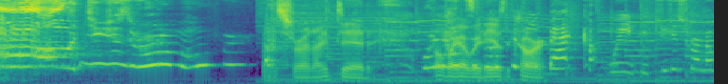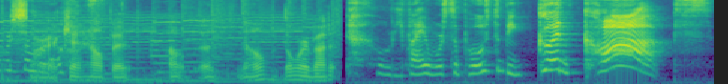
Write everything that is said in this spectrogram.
Oh, did you just run him over? That's right. I did. Oh my God, wait, he has the car. Wait, did you just run over someone Sorry, I can't help it. Oh uh, no, don't worry about it. Levi, we're supposed to be good cops.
